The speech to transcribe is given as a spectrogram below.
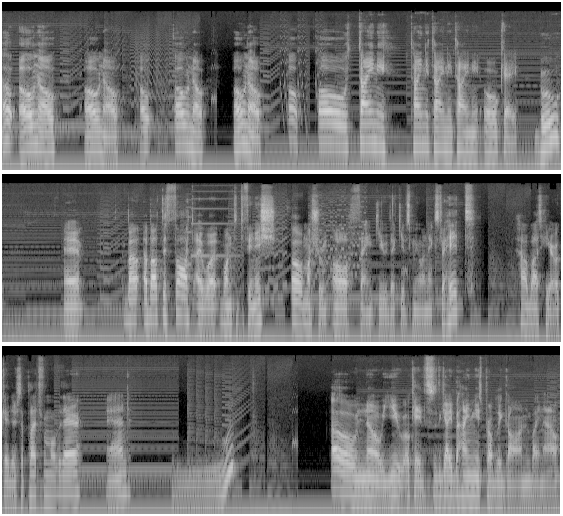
Oh, oh no. Oh no. Oh, oh no. Oh no. Oh, oh, tiny, tiny, tiny, tiny. Okay. Boo. Uh, about, about the thought I wanted to finish. Oh, mushroom. Oh, thank you. That gives me one extra hit. How about here? Okay, there's a platform over there. And... Whoop. Oh, no, you. Okay, so the guy behind me is probably gone by now.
